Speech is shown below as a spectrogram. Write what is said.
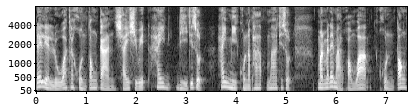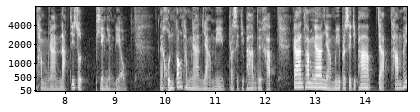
ได้เรียนรู้ว่าถ้าคุณต้องการใช้ชีวิตให้ดีที่สุด ให้มีคุณภาพมากที่สุด มันไม่ได้หมายความว่าคุณต้องทำงานหนักที่สุดเพียงอย่างเดียว แต่คุณต้องทำงานอย่างมีประสิทธิภาพด้วยครับ การทำงานอย่างมีประสิทธิภาพจะทำให้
